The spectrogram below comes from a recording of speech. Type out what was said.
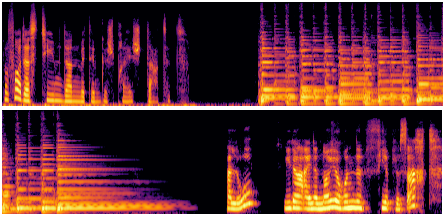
bevor das Team dann mit dem Gespräch startet. Hallo, wieder eine neue Runde 4 plus 8.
